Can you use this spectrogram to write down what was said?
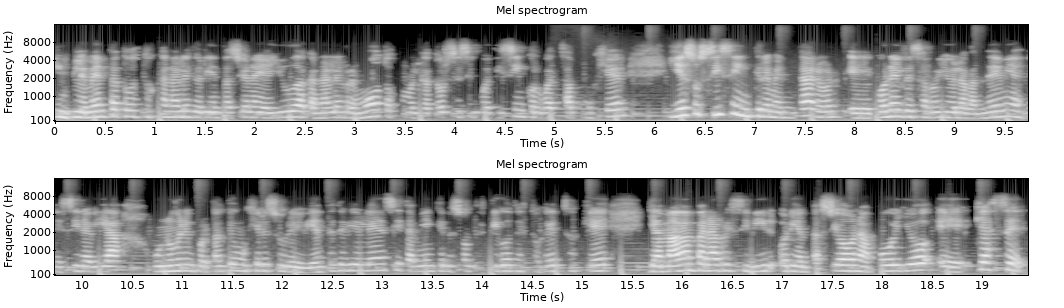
implementa todos estos canales de orientación y ayuda, canales remotos como el 1455, el WhatsApp Mujer, y eso sí se incrementaron eh, con el desarrollo de la pandemia, es decir, había un número importante de mujeres sobrevivientes de violencia y también quienes son testigos de estos hechos que llamaban para recibir orientación, apoyo, eh, qué hacer,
